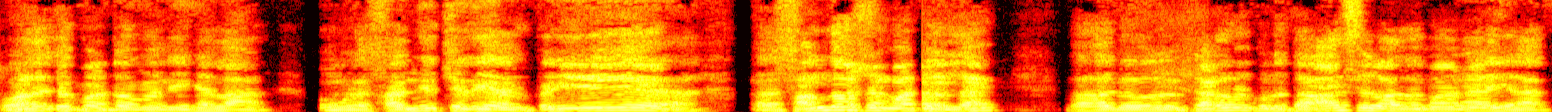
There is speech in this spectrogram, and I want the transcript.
உழைக்கப்பட்டவங்க நீங்க எல்லாம். உங்களை சந்திச்சது எனக்கு பெரிய சந்தோஷம் மட்டும் இல்ல. அது ஒரு கடவுள் கொடுத்த ஆசீர்வாதமா நினைக்கிறேன்.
